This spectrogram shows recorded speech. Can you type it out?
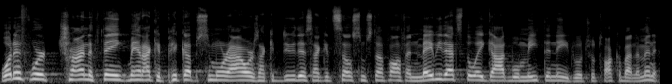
What if we're trying to think, man, I could pick up some more hours, I could do this, I could sell some stuff off, and maybe that's the way God will meet the need, which we'll talk about in a minute.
